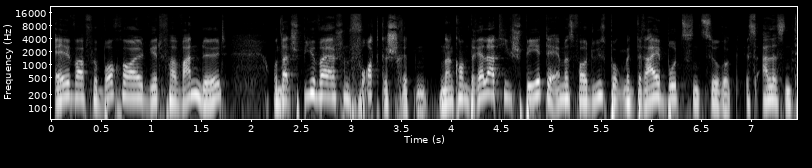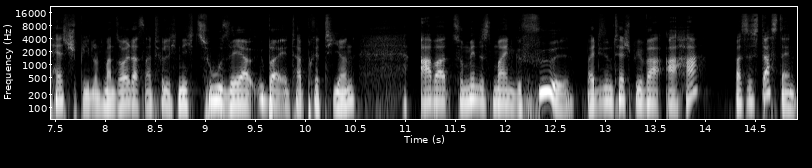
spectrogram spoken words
Elfer für Bocholt wird verwandelt und das Spiel war ja schon fortgeschritten. Und dann kommt relativ spät der MSV Duisburg mit drei Butzen zurück. Ist alles ein Testspiel und man soll das natürlich nicht zu sehr überinterpretieren. Aber zumindest mein Gefühl bei diesem Testspiel war, aha, was ist das denn?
